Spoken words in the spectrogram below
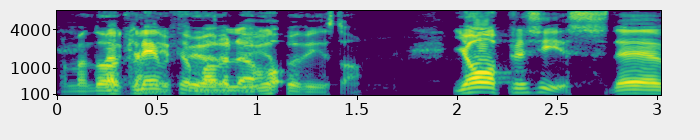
ja men då Men kan ni man vill förebygga ha- på vis då. Ja, precis. Det är,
